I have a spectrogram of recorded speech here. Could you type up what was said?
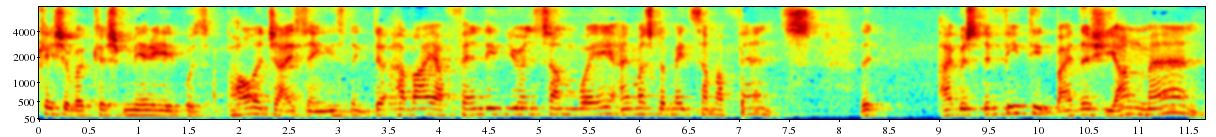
Keshava Kashmiri was apologizing. He's thinking, have I offended you in some way? I must have made some offense. That I was defeated by this young man.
